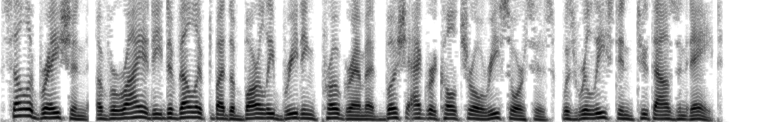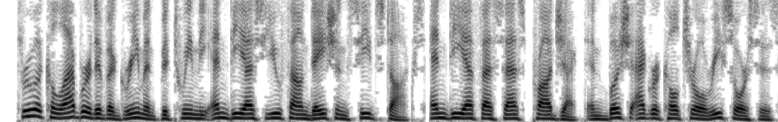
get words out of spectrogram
Celebration, a variety developed by the barley breeding program at Busch Agricultural Resources, was released in 2008. Through a collaborative agreement between the NDSU Foundation Seedstocks project and Busch Agricultural Resources,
